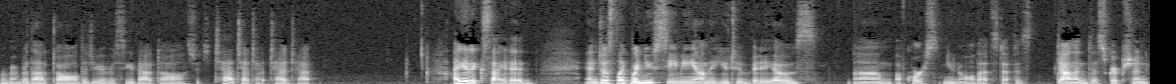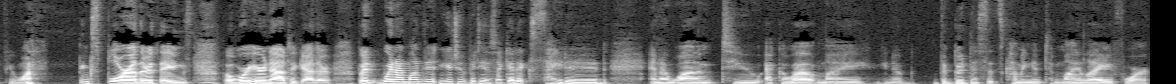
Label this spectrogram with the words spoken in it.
remember that doll? Did you ever see that doll? She's chat, chat, chat, chat, chat. I get excited. And just like when you see me on the YouTube videos, um, of course, you know all that stuff is down in the description if you want to explore other things. But we're here now together. But when I'm on YouTube videos, I get excited and I want to echo out my, you know, the goodness that's coming into my life or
